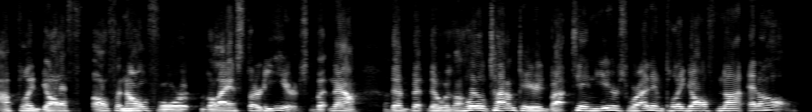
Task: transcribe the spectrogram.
I played golf off and on for the last 30 years. But now there, there was a whole time period, about 10 years, where I didn't play golf, not at all.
